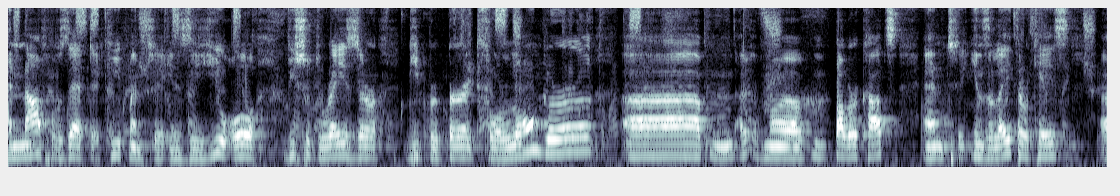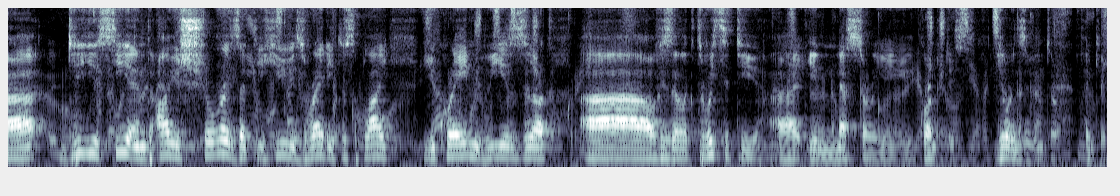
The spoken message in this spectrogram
enough of that equipment in the EU, or we should rather be prepared for longer um, power cuts? And in the later case, uh, do you see and are you sure that the EU is ready to supply Ukraine with, uh, uh, with electricity in necessary quantities during the winter? Thank you.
